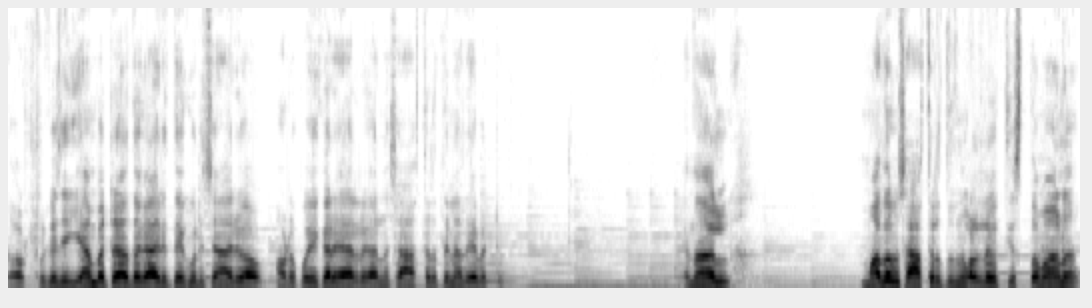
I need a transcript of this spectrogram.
ഡോക്ടർക്ക് ചെയ്യാൻ പറ്റാത്ത കാര്യത്തെക്കുറിച്ച് ആരും അവിടെ പോയി കരയാറില്ല. കാരണം ശാസ്ത്രത്തിന് അതേ പറ്റൂ. എന്നാൽ മതം ശാസ്ത്രത്തിൽ നിന്ന് വളരെ വ്യത്യസ്തമാണ്.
